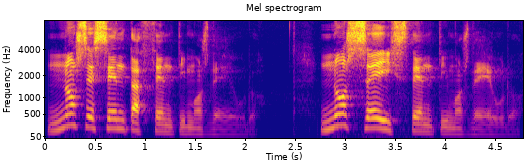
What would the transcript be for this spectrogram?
No 60 céntimos de euro. No 6 céntimos de euro.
